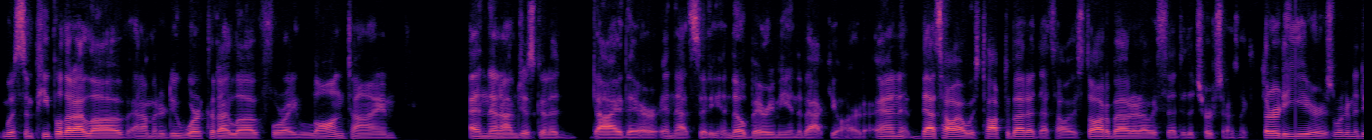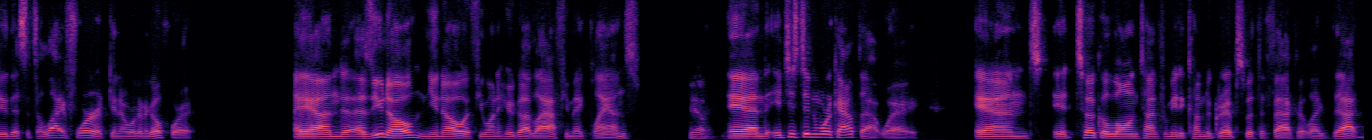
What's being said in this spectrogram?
with some people that I love, and I'm gonna do work that I love for a long time. And then I'm just gonna die there in that city, and they'll bury me in the backyard. And that's how I always talked about it. That's how I always thought about it. I always said to the church, I was like, 30 years, we're gonna do this. It's a life work, you know, we're gonna go for it. And as you know, you know, if you want to hear God laugh, you make plans. Yeah. And it just didn't work out that way. And it took a long time for me to come to grips with the fact that, like, that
